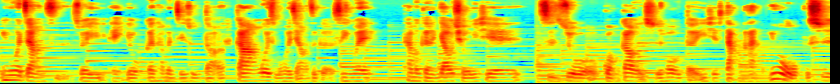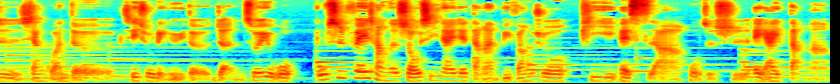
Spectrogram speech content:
因为这样子，所以诶、有跟他们接触到。刚刚为什么会讲到这个？是因为。他们可能要求一些制作广告的时候的一些档案，因为我不是相关的技术领域的人，所以我不是非常的熟悉那一些档案，比方说 PS 啊，或者是 AI 档啊。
